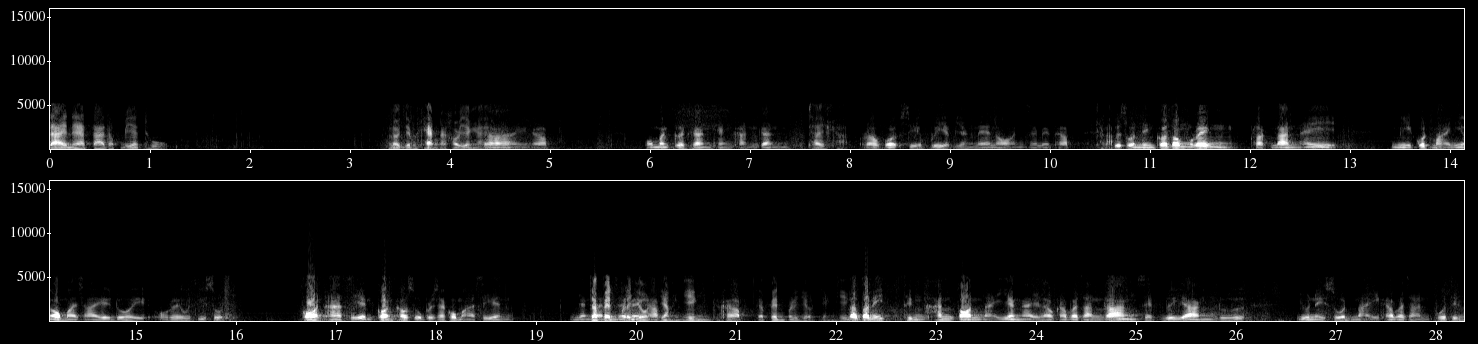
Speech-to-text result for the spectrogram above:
ได้ในอัตราดอกเบี้ยถูก เราจะไปแข่งกับเขายังไง ใช่ครับ เพราะมันเกิดการแข่งขันกัน ใช่ครับ เราก็เสียเปรียบอย่างแน่นอนใช่ไหมครับครับคือส่วนหนึ่งก็ต้องเร่งผลักดันให้มีกฎหมายนี้ออกมาใช้โดยเร็วที่สุด ก่อนอาเซียนก่อนเข้าสู่ประชาคมอาเซียนอย่างจะเป็นใช่ปไหมระโยชน์คบอย่างยิ่งครับ จะเป็นประโยชน์อย่างยิ่ง แล้วตอนนี้ถึงขั้นตอนไหนยังไงแล้วครับ อาจารย์ร่างเสร็จหรือยังหรืออยู่ในส่วนไหนครับอาจารย์พูดถึง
